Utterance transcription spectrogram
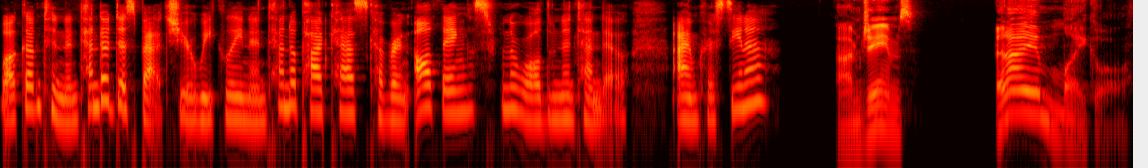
Welcome to Nintendo Dispatch, your weekly Nintendo podcast covering all things from the world of Nintendo. I'm Christina. I'm James. And I am Michael.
